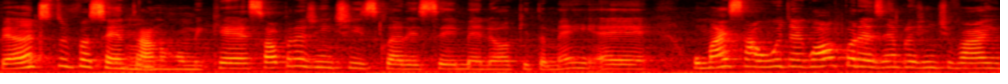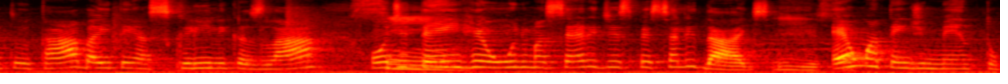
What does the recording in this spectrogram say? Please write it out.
Antes de você entrar hum. no home care, só para a gente esclarecer melhor aqui também, é, o Mais Saúde é igual, por exemplo, a gente vai em Tutaba e tem as clínicas lá, Sim. onde tem, reúne uma série de especialidades. Isso. É um atendimento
